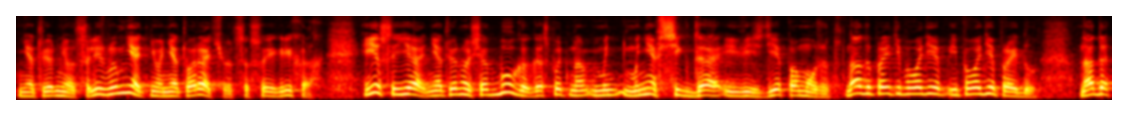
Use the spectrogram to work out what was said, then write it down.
не отвернется, лишь бы мне от него не отворачиваться в своих грехах. И если я не отвернусь от Бога, Господь мне всегда и везде поможет. Надо пройти по воде, и по воде пройду. Надо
